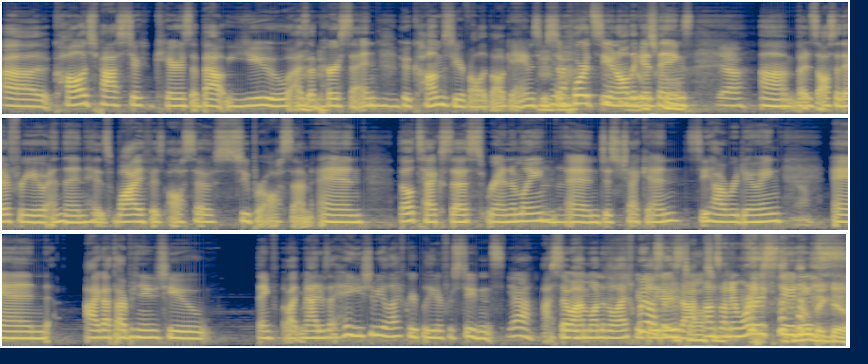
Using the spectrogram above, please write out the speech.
a college pastor who cares about you as a mm-hmm. person, mm-hmm. who comes to your volleyball games, who supports you and all the good that's cool. things, Yeah. um, but it's also there for you. And then his wife is also super awesome, and they'll text us randomly and just check in, see how we're doing. And I got the opportunity to thank like Maddie was like, hey, you should be a life group leader for students. Yeah. So I'm one of the life group We also do leaders that on awesome. Sunday for mornings. No students. big deal.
